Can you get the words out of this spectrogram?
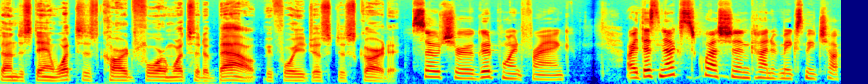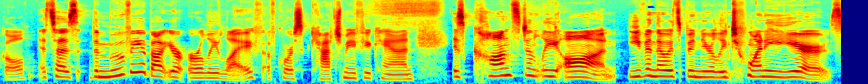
to understand what's this card for and what's it about before you just discard it. So true. Good point, Frank. All right, this next question kind of makes me chuckle. It says The movie about your early life, of course, Catch Me If You Can, is constantly on, even though it's been nearly 20 years.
